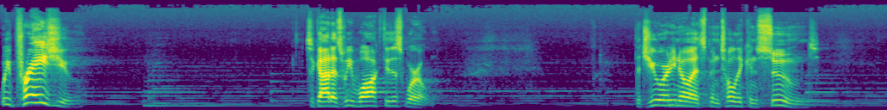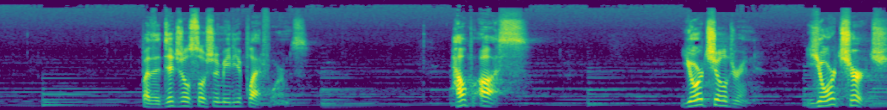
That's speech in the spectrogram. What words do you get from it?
we praise you. So, God, as we walk through this world, that you already know it's been totally consumed by the digital social media platforms. Help us, your children, your church,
